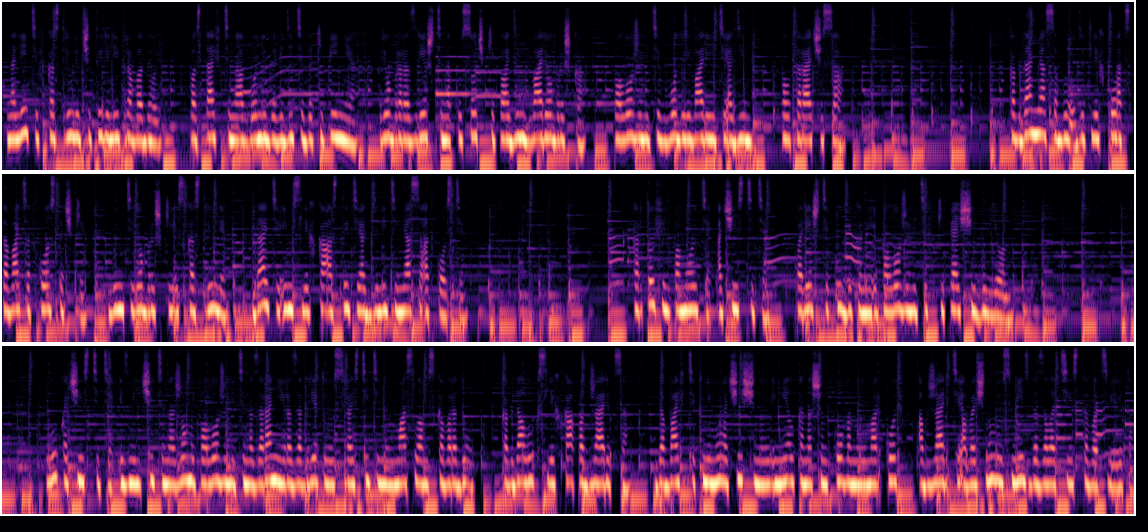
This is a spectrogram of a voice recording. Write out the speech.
Налейте в кастрюлю 4 литра воды, поставьте на огонь и доведите до кипения, ребра разрежьте на кусочки по 1-2 ребрышка, положите в воду и варите 1-1,5 часа. Когда мясо будет легко отставать от косточки, выньте ребрышки из кастрюли, дайте им слегка остыть и отделите мясо от кости. Картофель помойте, очистите, порежьте кубиками и положите в кипящий бульон. Лук очистите, измельчите ножом и положите на заранее разогретую с растительным маслом сковороду. Когда лук слегка поджарится, добавьте к нему очищенную и мелко нашинкованную морковь, обжарьте овощную смесь до золотистого цвета.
